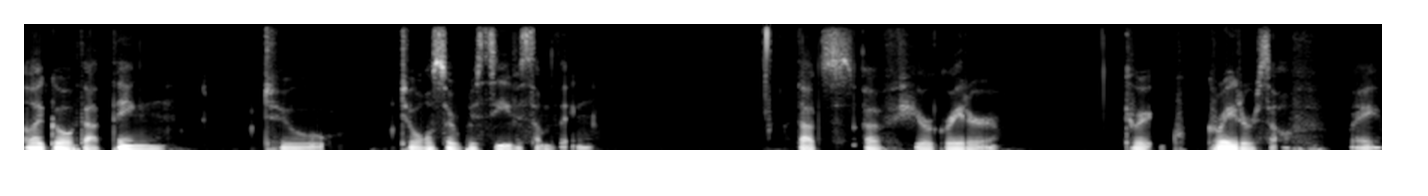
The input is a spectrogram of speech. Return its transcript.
let go of that thing to to also receive something. That's of your greater great, greater self right?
